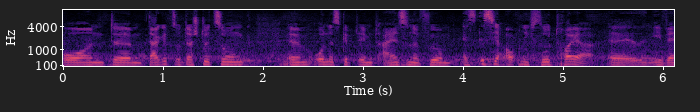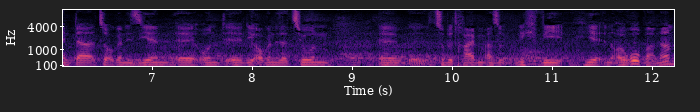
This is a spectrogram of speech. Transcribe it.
Und ähm, da gibt es Unterstützung ähm, und es gibt eben einzelne Firmen. Es ist ja auch nicht so teuer, äh, ein Event da zu organisieren äh, und äh, die Organisation äh, zu betreiben, also nicht wie hier in Europa. Ne?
